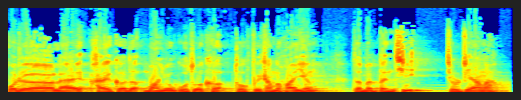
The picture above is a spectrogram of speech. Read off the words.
或者来海哥的忘忧谷做客，都非常的欢迎。咱们本期就是这样了。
